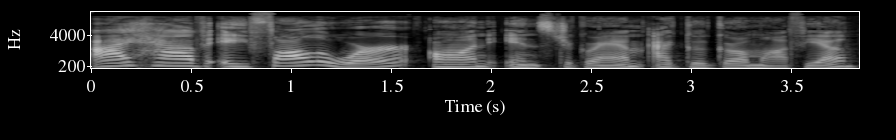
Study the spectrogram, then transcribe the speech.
I have a follower on Instagram at Good Girl Mafia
